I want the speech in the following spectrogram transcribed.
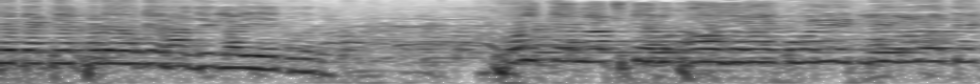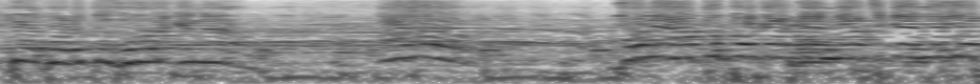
ਵਾਸਤੇ ਜਿੱਥੇ ਜਿੱਥੇ ਬੈਠੇ ਖੜੇ ਹੋ ਕੇ ਹਾਜ਼ਰੀ ਲਾਈਏ ਇੱਕ ਵਾਰੀ ਖੁੱਲ ਕੇ ਨੱਚ ਕੇ ਵਿਖਾਓ ਜਰਾ ਇੱਕ ਵਾਰੀ ਇਟਲੀ ਵਾਲੋ ਦੇਖੀਏ ਤੁਹਾਡੇ ਤੇ ਜ਼ੋਰ ਕਿੰਨਾ ਆਓ ਜੋਨੇ ਹੱਥ ਉੱਪਰ ਕਰਕੇ ਨੱਚ ਕੇ ਮੇਰੇ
